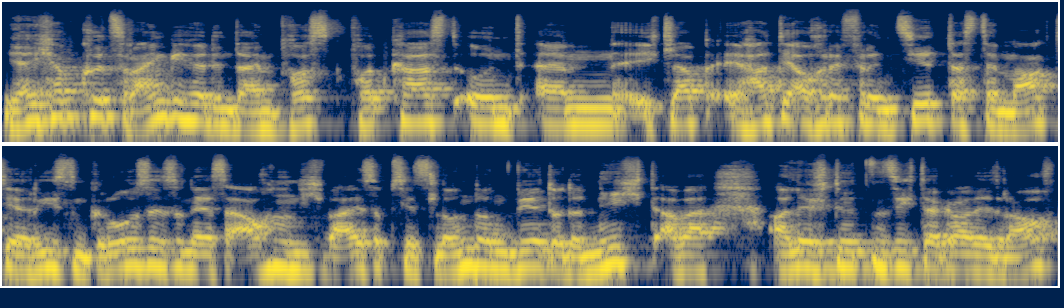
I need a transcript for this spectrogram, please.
Ja, ich habe kurz reingehört in deinem Post Podcast und ähm, ich glaube, er hat ja auch referenziert, dass der Markt ja riesengroß ist und er auch noch nicht weiß, ob es jetzt London wird oder nicht, aber alle stürzen sich da gerade drauf.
